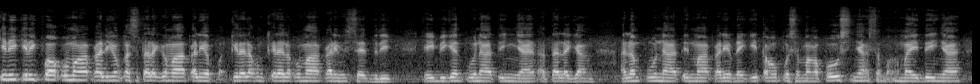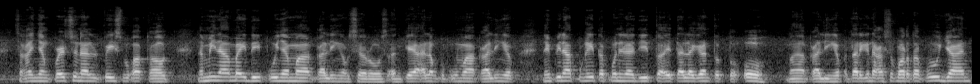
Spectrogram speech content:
kinikilig po ako mga kalingap kasi talaga mga kalingap, kilala kong kilala ko mga kalingap Cedric, kaibigan po natin yan at talagang alam po natin mga kalingap, nakikita ko po sa mga post niya, sa mga my day niya, sa kanyang personal Facebook account na minamay day po niya mga kalingap si Rose. And kaya alam ko po mga kalingap na yung pinapakita po nila dito ay talagang totoo mga kalingap at talagang nakasuporta po dyan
